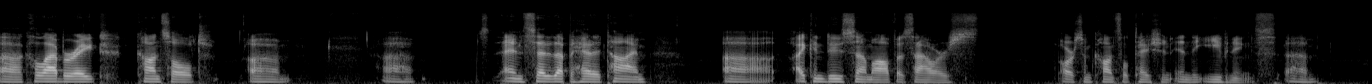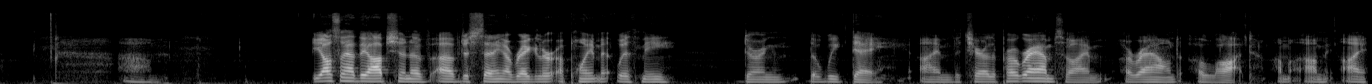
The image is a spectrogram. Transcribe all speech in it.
uh, collaborate, consult, um, uh, and set it up ahead of time, uh, I can do some office hours or some consultation in the evenings. Um, um, you also have the option of, of just setting a regular appointment with me during the weekday. I'm the chair of the program, so I'm around a lot. I'm, I'm, I,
